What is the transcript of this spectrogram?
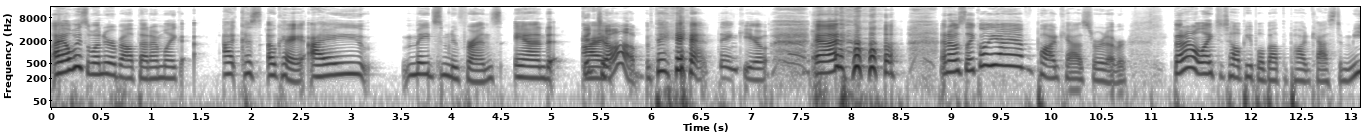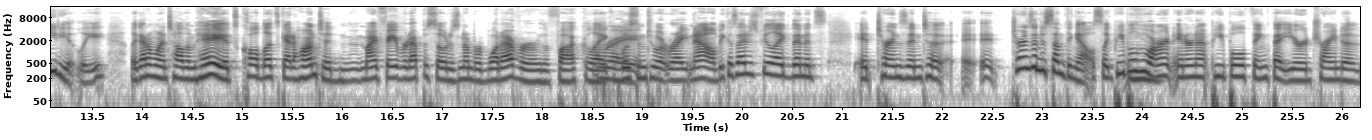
I always wonder about that. I'm like, because okay, I made some new friends and. Good I- job. Thank you. And and I was like, oh yeah, I have a podcast or whatever. But I don't like to tell people about the podcast immediately. Like I don't want to tell them, hey, it's called Let's Get Haunted. My favorite episode is number whatever the fuck. Like Right. listen to it right now because I just feel like then it's it turns into it, it turns into something else. Like people Mm-hmm. who aren't internet people think that you're trying to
